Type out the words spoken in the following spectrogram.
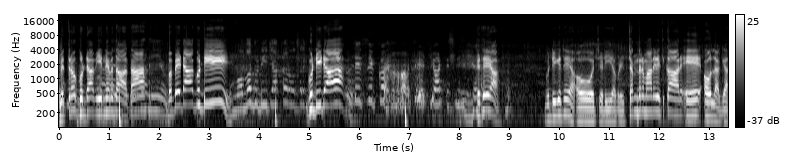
ਮਿੱਤਰੋ ਗੁੱਡਾ ਵੀਰ ਨੇ ਵਧਾਤਾ। ਬੱਬੇ ਡਾ ਗੁੱਡੀ। ਮਾਮਾ ਗੁੱਡੀ ਚੱਕ ਕਰ ਉਧਰ। ਗੁੱਡੀ ਡਾ। ਕਿੱਥੇ ਆ? ਗੁੱਡੀ ਕਿੱਥੇ ਆ? ਉਹ ਚੜੀ ਆਪਣੀ। ਚੰਦਰਮਾ ਦੇ ਵਿੱਚ ਘਰ ਇਹ ਉਹ ਲੱਗ ਗਿਆ।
